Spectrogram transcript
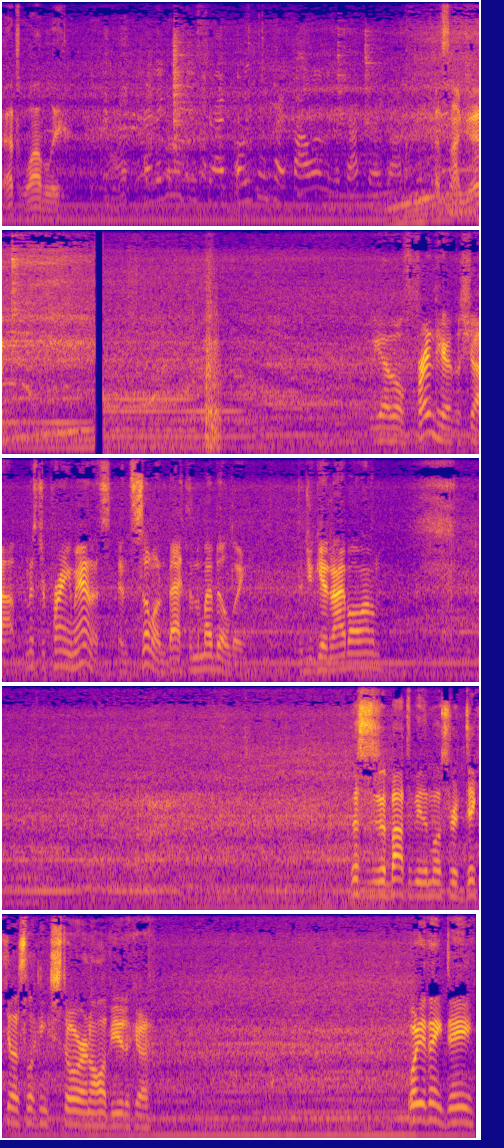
That's wobbly. Are they gonna just drive? Oh, we can try to follow them in the tractor, I guess. That's not good. We got a little friend here at the shop, Mr. Praying Mantis, and someone backed into my building. Did you get an eyeball on him? This is about to be the most ridiculous looking store in all of Utica. What do you think, D?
